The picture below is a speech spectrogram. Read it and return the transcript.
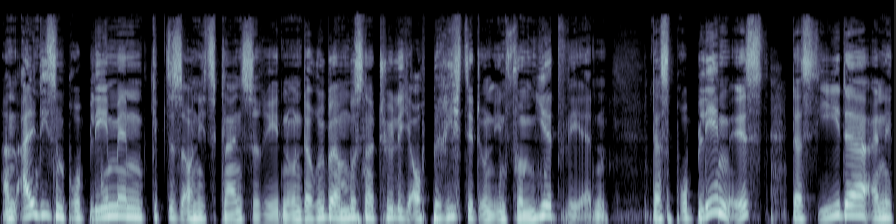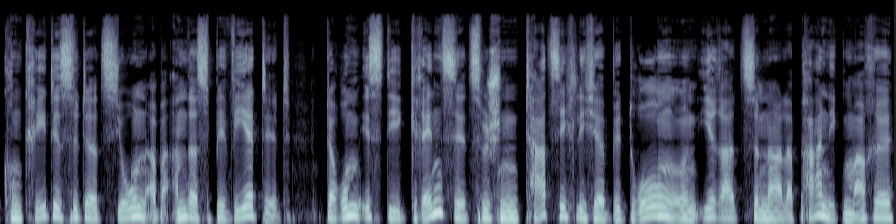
An all diesen Problemen gibt es auch nichts klein zu reden und darüber muss natürlich auch berichtet und informiert werden. Das Problem ist, dass jeder eine konkrete Situation aber anders bewertet. Darum ist die Grenze zwischen tatsächlicher Bedrohung und irrationaler Panikmache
